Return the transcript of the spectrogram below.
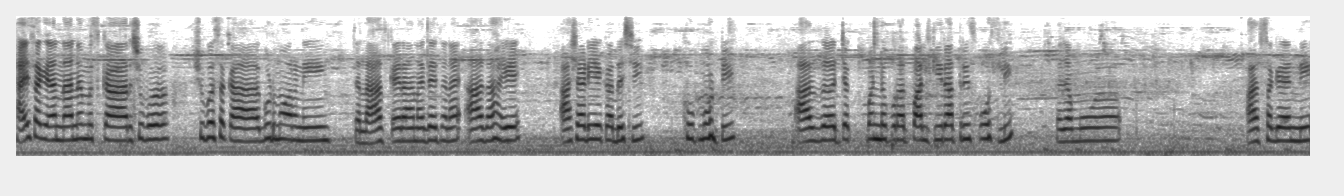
हाय सगळ्यांना नमस्कार शुभ शुभ सकाळ गुड मॉर्निंग चला आज काय राहणार जायचं नाही. आज आहे आषाढी एकादशी खूप मोठी. आज चक पंढरपुरात पालखी रात्रीच पोचली त्याच्यामुळं आज सगळ्यांनी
